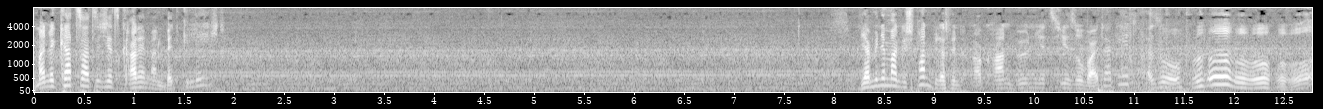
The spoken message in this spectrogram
Meine Katze hat sich jetzt gerade in mein Bett gelegt. Ja, bin immer gespannt, wie das mit den Orkanböen jetzt hier so weitergeht. Also,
